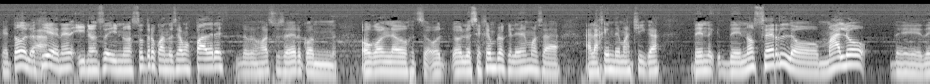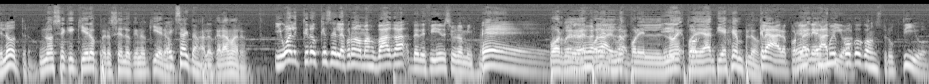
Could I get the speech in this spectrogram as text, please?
que todos lo Ah. tienen, y, nos- y nosotros cuando seamos padres, lo que nos va a suceder con, o con los, o- o los ejemplos que le demos a, a la gente más chica, de, de no ser lo malo de- del otro. No sé qué quiero, pero sé lo que no quiero. Exactamente. A lo calamaro. Igual creo que esa es la forma más vaga de definirse uno mismo. Eh, Por, bueno, el, es por, verdad el, igual. por el, no- por por- el antiejemplo. Claro, por la es, es negativa. muy poco constructivo.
